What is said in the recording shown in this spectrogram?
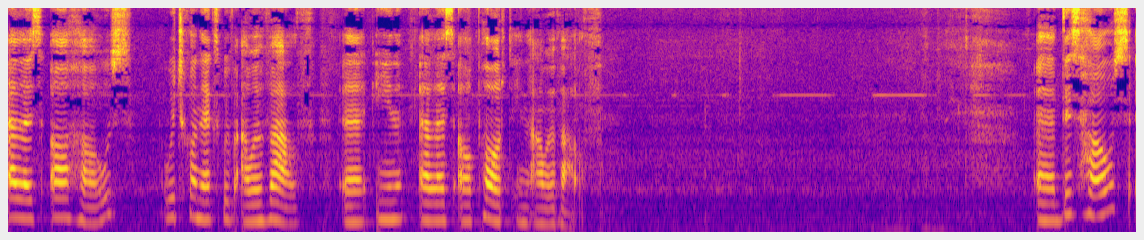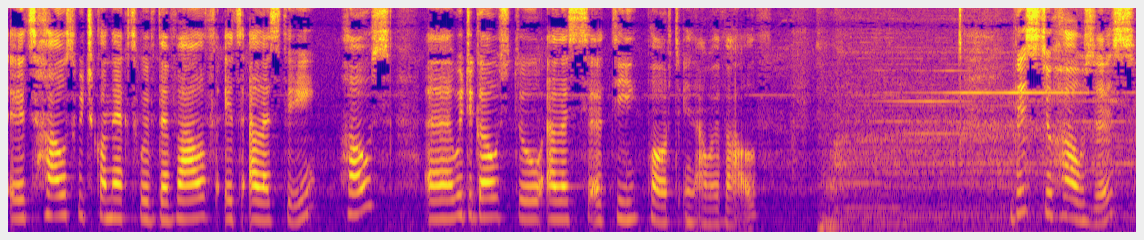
LSO hose which connects with our valve uh, in LSO port in our valve. Uh, this hose, it's hose which connects with the valve, it's LST hose, uh, which goes to LST port in our valve. These two hoses,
